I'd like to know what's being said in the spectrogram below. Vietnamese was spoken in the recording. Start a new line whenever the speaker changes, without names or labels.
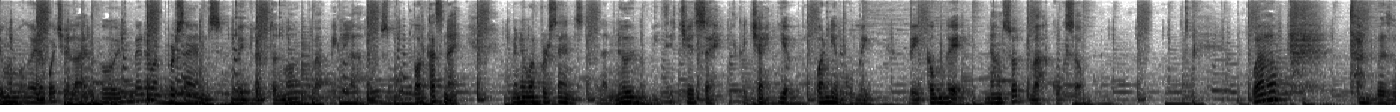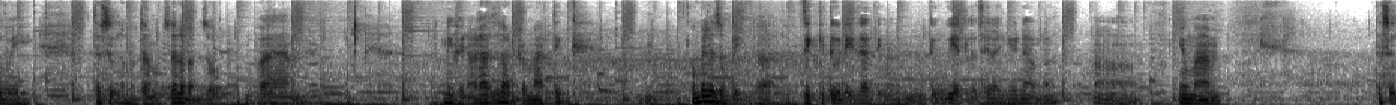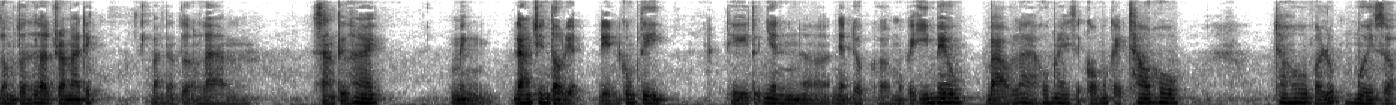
Chào mừng mọi người đã quay trở lại với Meta One Percent. Mình là Tuấn Mon và mình là host của podcast này. Meta One Percent là nơi mà mình sẽ chia sẻ cái trải nghiệm và quan điểm của mình về công nghệ, năng suất và cuộc sống. Well, tuần vừa rồi thật sự là một tuần rất là bận rộn và mình phải nói là rất là dramatic. Không biết là dùng tiếng uh, ờ, dịch cái từ đấy ra tiếng tiếng Việt là sẽ là như thế nào nữa. Uh, nhưng mà thật sự là một tuần rất là dramatic bạn tưởng tượng là sáng thứ hai mình đang trên tàu điện đến công ty thì tự nhiên uh, nhận được uh, một cái email báo là hôm nay sẽ có một cái town hall. Town hall vào lúc 10 giờ.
